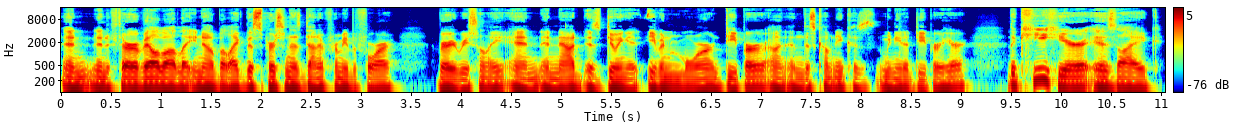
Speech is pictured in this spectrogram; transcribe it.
and and if they're available, I'll let you know. But like this person has done it for me before, very recently, and and now is doing it even more deeper on, in this company because we need it deeper here. The key here is like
